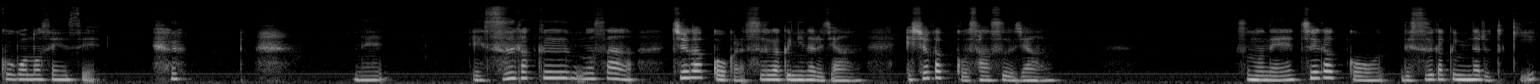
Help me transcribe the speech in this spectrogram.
国語の先生。ね。え数学のさ中学校から数学になるじゃん。え小学校算数じゃん。そのね中学校で数学になる時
